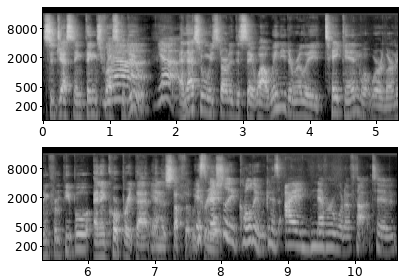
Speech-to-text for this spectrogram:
suggesting things for us to do. yeah, Yeah. And that's when we started to say, wow, we need to really take in what we're learning from people and incorporate that in the stuff that we create. Especially Kolding because I never would have thought to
